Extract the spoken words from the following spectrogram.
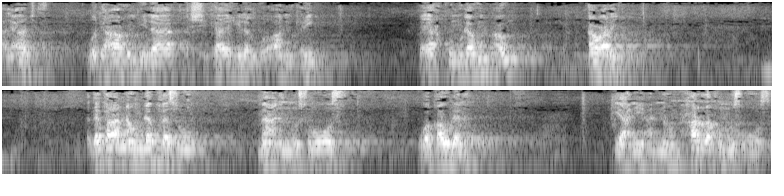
العاجز ودعاهم إلى الشكاية إلى القرآن الكريم فيحكم لهم أو أو عليهم. ذكر أنهم لبسوا معنى النصوص وقولنا يعني أنهم حرفوا النصوص.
